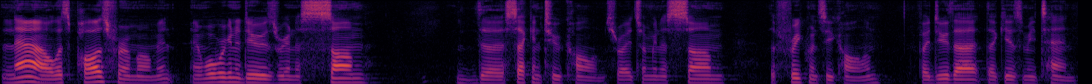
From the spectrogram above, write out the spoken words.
Now let's pause for a moment and what we're going to do is we're going to sum the second two columns, right? So I'm going to sum the frequency column. If I do that, that gives me 10.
